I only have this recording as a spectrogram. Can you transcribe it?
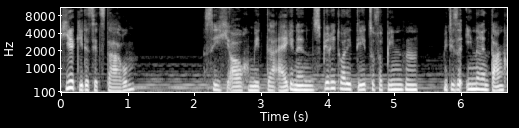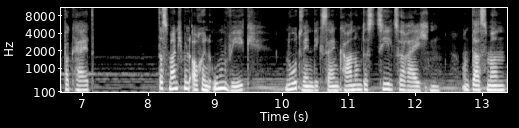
Hier geht es jetzt darum, sich auch mit der eigenen Spiritualität zu verbinden, mit dieser inneren Dankbarkeit, dass manchmal auch ein Umweg notwendig sein kann, um das Ziel zu erreichen und dass man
